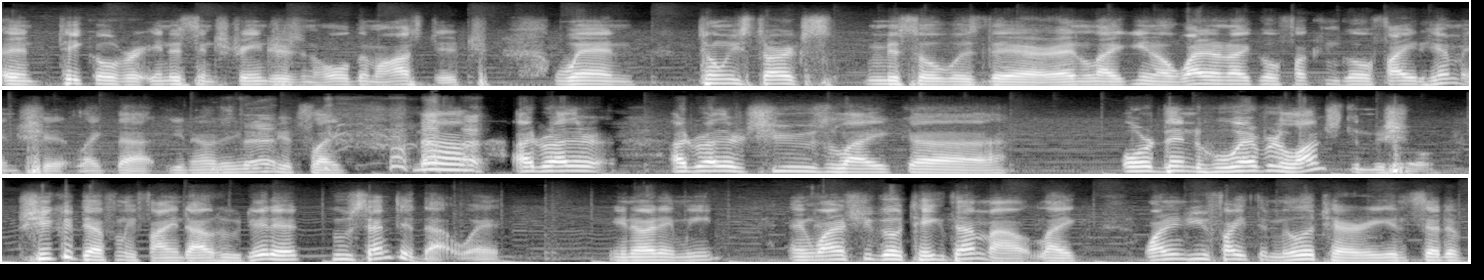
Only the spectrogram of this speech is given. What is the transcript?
and take over innocent strangers and hold them hostage when Tony Stark's missile was there and like, you know, why don't I go fucking go fight him and shit like that? You know what He's I mean? dead. It's like, no, I'd rather I'd rather choose like uh or then whoever launched the missile. She could definitely find out who did it, who sent it that way. You know what I mean? And why don't you go take them out? Like, why don't you fight the military instead of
